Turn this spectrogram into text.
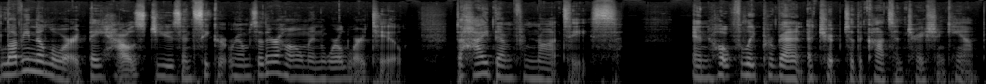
loving the Lord, they housed Jews in secret rooms of their home in World War II to hide them from Nazis and hopefully prevent a trip to the concentration camp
